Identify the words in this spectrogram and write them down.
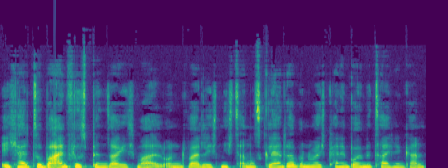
ich halt so beeinflusst bin, sage ich mal, und weil ich nichts anderes gelernt habe und weil ich keine Bäume zeichnen kann.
